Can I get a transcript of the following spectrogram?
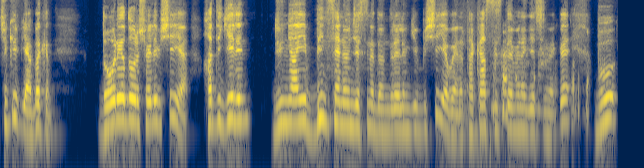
çünkü ya bakın doğruya doğru şöyle bir şey ya. Hadi gelin dünyayı bin sene öncesine döndürelim gibi bir şey ya bu yani takas sistemine geçirmek ve bu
